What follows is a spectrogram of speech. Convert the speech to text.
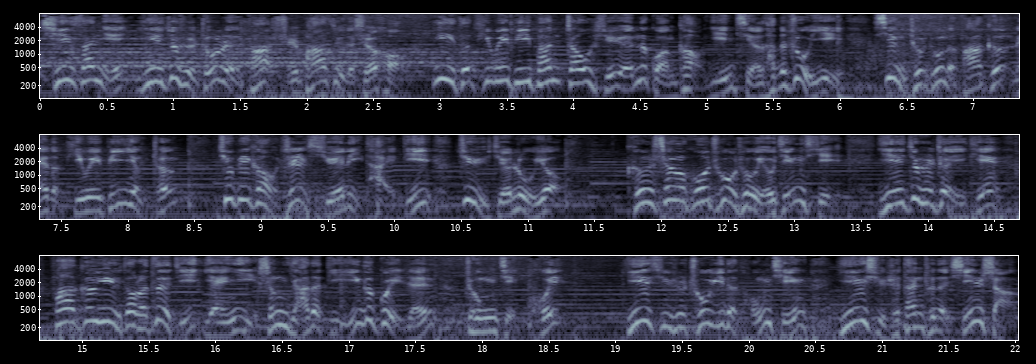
七三年，也就是周润发十八岁的时候，一则 TVB 班招学员的广告引起了他的注意。兴冲冲的发哥来到 TVB 应征，却被告知学历太低，拒绝录用。可生活处处有惊喜，也就是这一天，发哥遇到了自己演艺生涯的第一个贵人钟景辉。也许是出于的同情，也许是单纯的欣赏，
